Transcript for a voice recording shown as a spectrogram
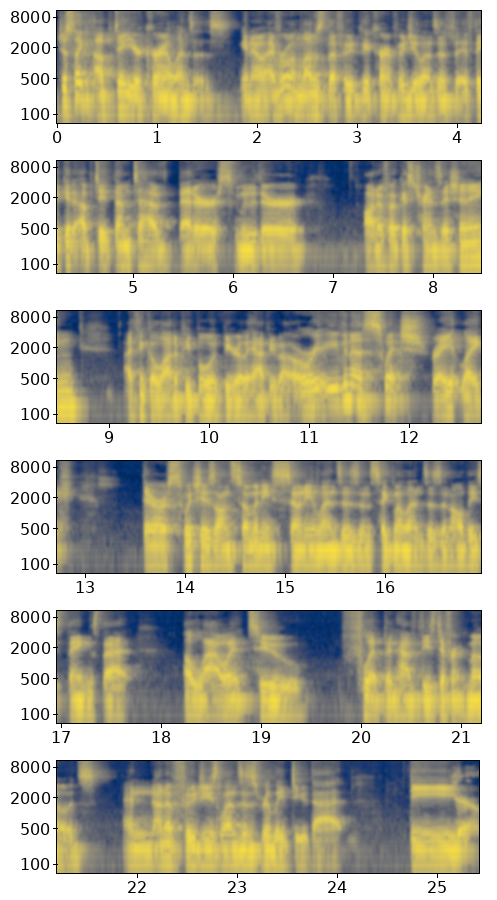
just like update your current lenses. You know, everyone loves the, food, the current Fuji lenses. If, if they could update them to have better, smoother autofocus transitioning, I think a lot of people would be really happy about. It. Or even a switch, right? Like there are switches on so many Sony lenses and Sigma lenses and all these things that allow it to flip and have these different modes. And none of Fuji's lenses really do that. The yeah.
